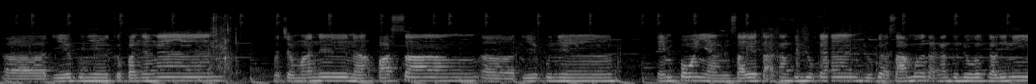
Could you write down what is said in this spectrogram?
Uh, Dia punya kepanjangan Macam mana nak pasang uh, Dia punya endpoint yang saya tak akan tunjukkan Juga sama tak akan tunjukkan kali ni.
